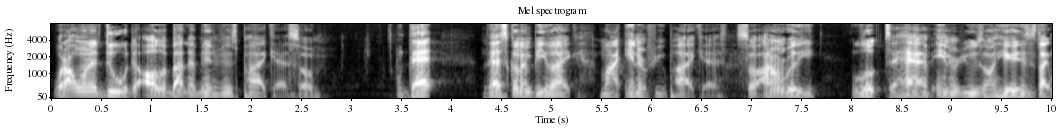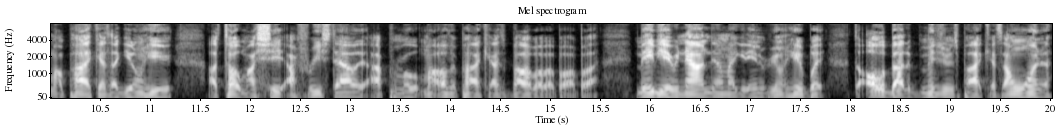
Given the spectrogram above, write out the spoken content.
what I want to do with the All About the Benjamins podcast, so that that's gonna be like my interview podcast. So I don't really look to have interviews on here. This is like my podcast. I get on here, I talk my shit, I freestyle it, I promote my other podcast, blah blah blah blah blah. Maybe every now and then I might get an interview on here, but the All About the Benjamins podcast, I want to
